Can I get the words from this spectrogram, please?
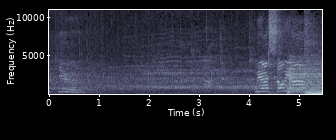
Thank you. We are so young.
